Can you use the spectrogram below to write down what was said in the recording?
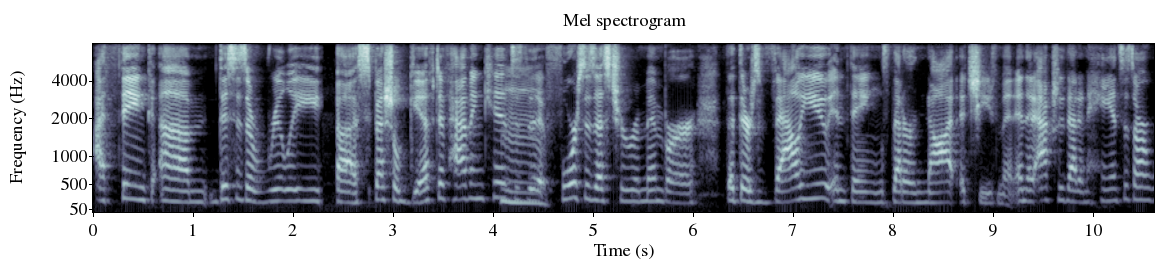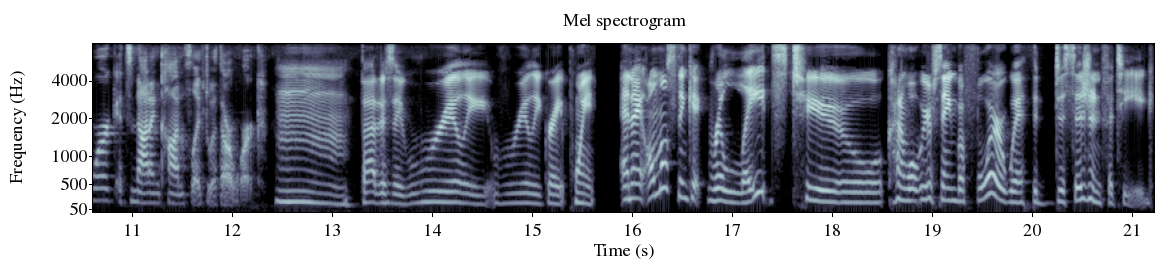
I think um, this is a really uh, special gift of having kids is that it forces us to remember that there's value in things that are not achievement, and that actually that enhances our work. It's not in conflict with our work. Mm, that is a really, really great point. And I almost think it relates to kind of what we were saying before with decision fatigue.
